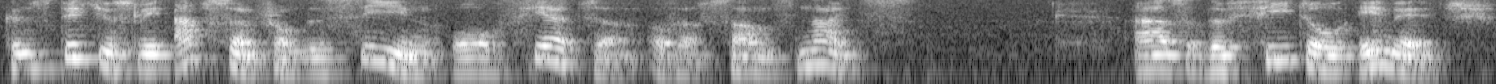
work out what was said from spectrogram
conspicuously absent from the scene or theatre of her son's nights, as the fetal image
